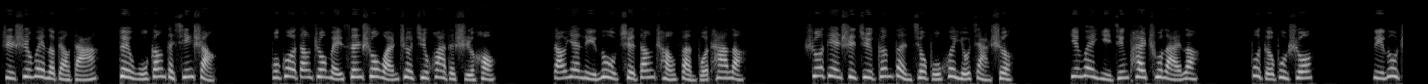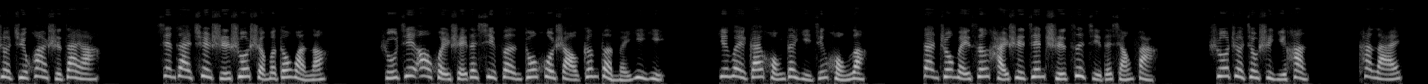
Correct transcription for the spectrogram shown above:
只是为了表达对吴刚的欣赏。不过当周梅森说完这句话的时候，导演李路却当场反驳他了，说电视剧根本就不会有假设，因为已经拍出来了。不得不说，李路这句话实在啊。现在确实说什么都晚了，如今懊悔谁的戏份多或少根本没意义，因为该红的已经红了。但周梅森还是坚持自己的想法，说这就是遗憾。看来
